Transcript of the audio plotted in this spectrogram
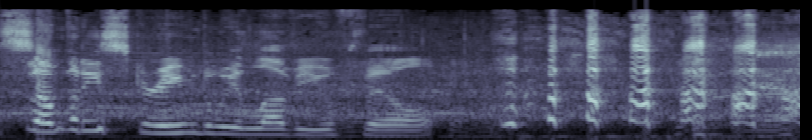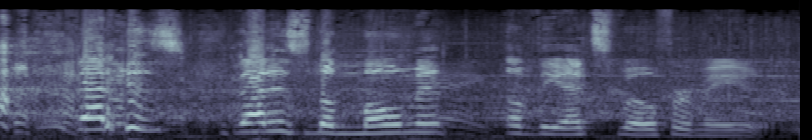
Somebody screamed, "We love you, Phil." that is that is the moment of the expo for me.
